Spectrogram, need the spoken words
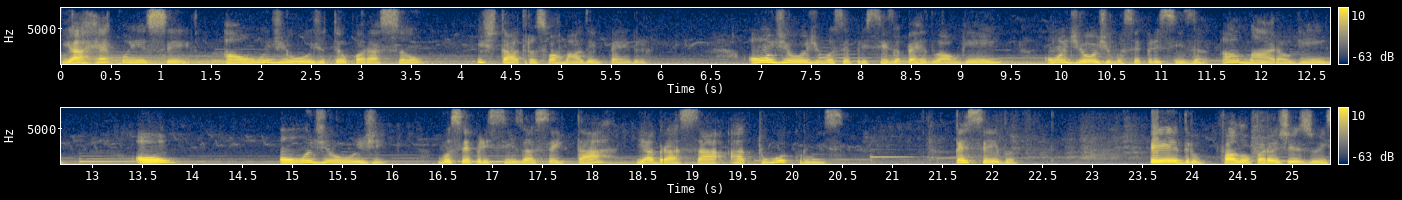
e a reconhecer aonde hoje o teu coração está transformado em pedra. Onde hoje você precisa perdoar alguém, onde hoje você precisa amar alguém, ou onde hoje você precisa aceitar e abraçar a tua cruz. Perceba, Pedro falou para Jesus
